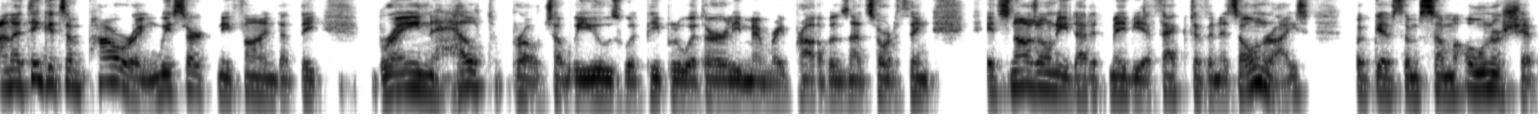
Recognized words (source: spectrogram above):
and I think it's empowering. We certainly find that the brain health approach that we use with people with early memory problems, that sort of thing, it's not only that it may be effective in its own right, but gives them some ownership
